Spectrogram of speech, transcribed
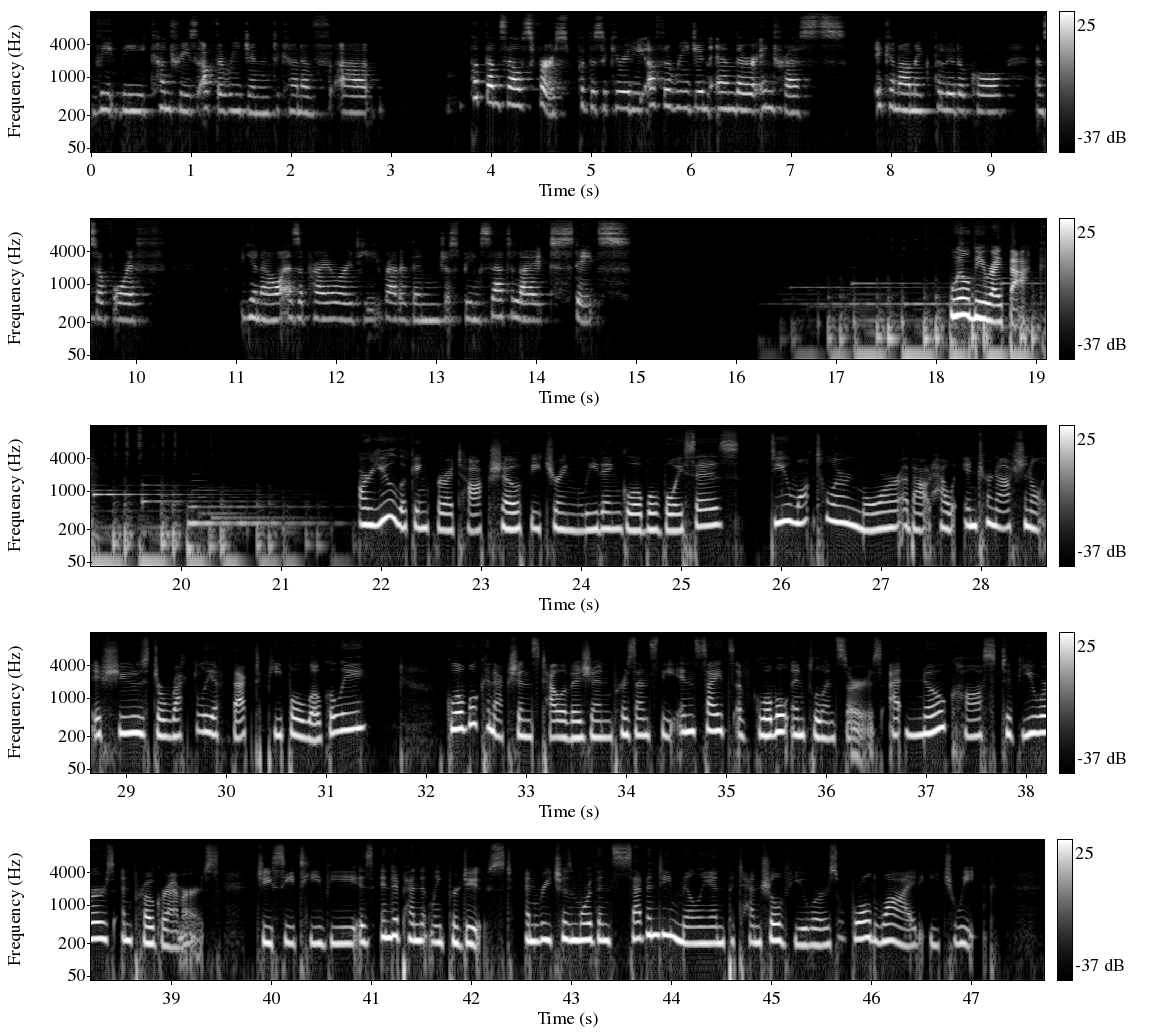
the the countries of the region to kind of uh, put themselves first, put the security of the region and their interests, economic, political, and so forth, you know, as a priority rather than just being satellite states. We'll be right back. Are you looking for a talk show featuring leading global voices? Do you want to learn more about how international issues directly affect people locally? Global Connections Television presents the insights of global influencers at no cost to viewers and programmers. GCTV is independently produced and reaches more than 70 million potential viewers worldwide each week.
